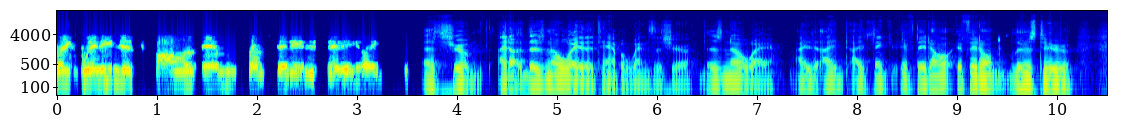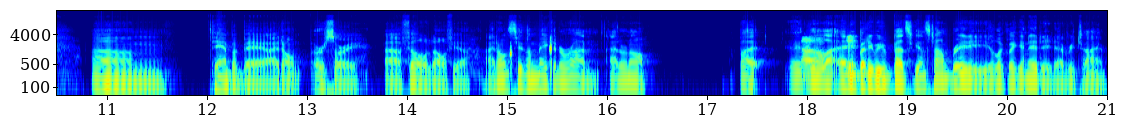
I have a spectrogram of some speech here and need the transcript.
like winning just follows him from city to city. Like That's true. I don't. There's no way that Tampa wins this year. There's no way. I, I, I think if they don't if they don't lose to um, Tampa Bay, I don't. Or sorry, uh, Philadelphia. I don't see them making a run. I don't know. But uh, Oh, the- anybody who bets against Tom Brady, you look like an idiot every time.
